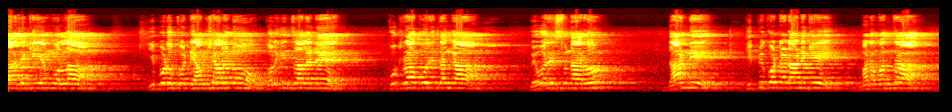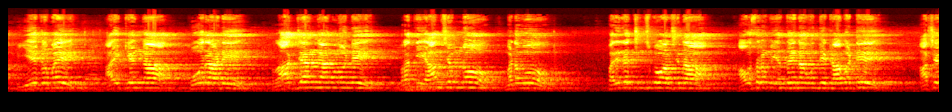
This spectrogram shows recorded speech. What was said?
రాజకీయం వల్ల ఇప్పుడు కొన్ని అంశాలను తొలగించాలనే కుట్రపూరితంగా వివరిస్తున్నారు. దాన్ని తిప్పికొట్టడానికి మనమంతా ఏకమై ఐక్యంగా పోరాడి రాజ్యాంగంలోని ప్రతి అంశంను మనము పరిరక్షించుకోవాల్సిన అవసరం ఎంతైనా ఉంది. కాబట్టి అసే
